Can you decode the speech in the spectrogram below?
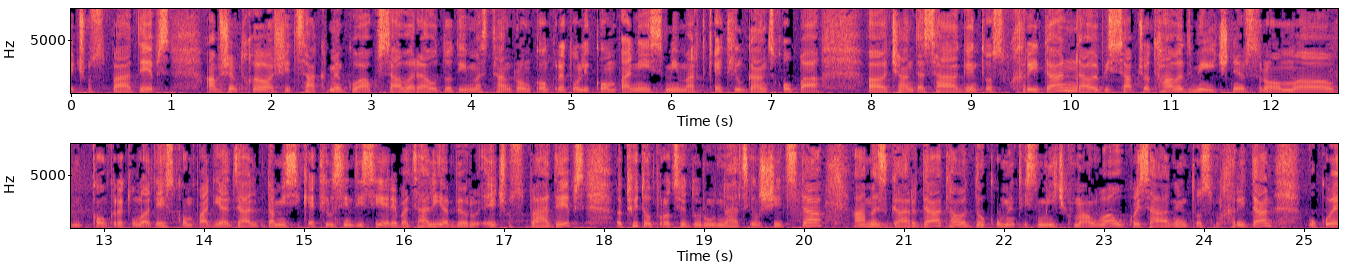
ეჭვს ბადებს. ამ შემთხვევაში საქმე გვაქვს სავარაუდოდ იმასთან, რომ კონკრეტული კომპანიის მიმართ კეთილგანწყობა ჩანდა სააგენტოს მხრიდან. დავების საბჭო თავად მიიჩნევს, რომ კონკრეტულად ეს კომპანია და მისი კეთილსინდისიერება ძალიან ბევრ ეჭვს ბადებს თვითონ პროცედურულ ნაწილშიც და ამას გარდა და თავად დოკუმენტის მიჩქმალვა უკვე სააგენტოს მხრიდან უკვე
